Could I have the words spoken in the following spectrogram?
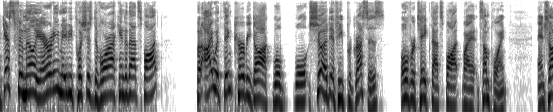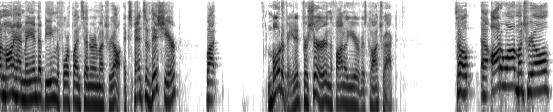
guess familiarity maybe pushes Dvorak into that spot. But I would think Kirby Dach will will should, if he progresses, overtake that spot by at some point. And Sean Monahan may end up being the fourth line center in Montreal. Expensive this year, but motivated for sure in the final year of his contract. So uh, Ottawa, Montreal,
